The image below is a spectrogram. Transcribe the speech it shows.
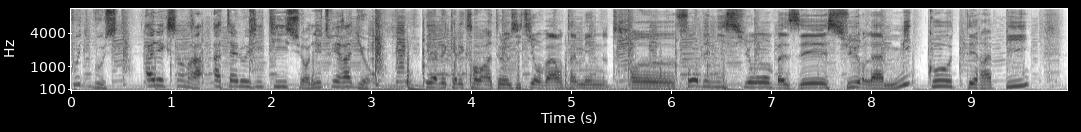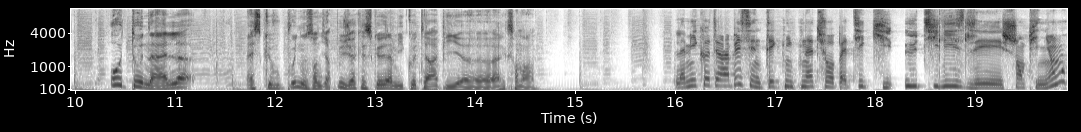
Coup de boost, Alexandra Ataloziti sur Nutri Radio. Et avec Alexandra Ataloziti, on va entamer notre euh, fond d'émission basé sur la mycothérapie automnale. Est-ce que vous pouvez nous en dire plus, Qu'est-ce que la mycothérapie, euh, Alexandra? La mycothérapie, c'est une technique naturopathique qui utilise les champignons.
